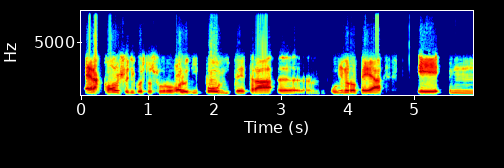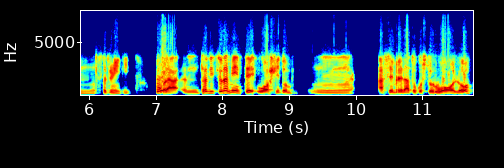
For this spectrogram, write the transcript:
era conscio di questo suo ruolo di ponte tra eh, Unione Europea e mh, Stati Uniti. Ora, mh, tradizionalmente Washington mh, ha sempre dato questo ruolo,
